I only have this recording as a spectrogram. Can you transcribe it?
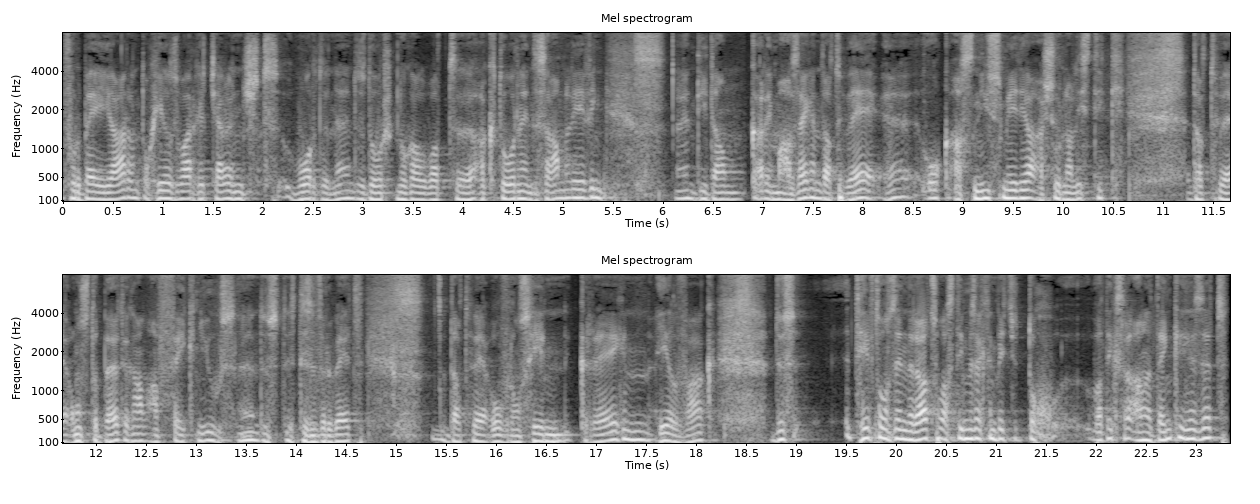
voorbije jaren toch heel zwaar gechallenged worden. Hè. Dus door nogal wat uh, actoren in de samenleving. Hè, die dan carrément zeggen dat wij, hè, ook als nieuwsmedia, als journalistiek, dat wij ons te buiten gaan aan fake news. Hè. Dus het is een verwijt dat wij over ons heen krijgen, heel vaak. Dus het heeft ons inderdaad, zoals Tim zegt, een beetje toch wat extra aan het denken gezet.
